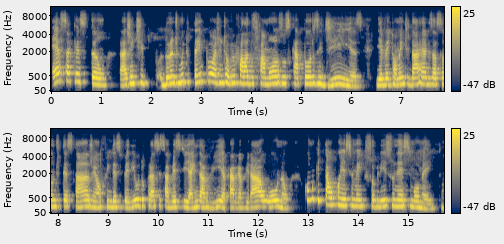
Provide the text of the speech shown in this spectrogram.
essa questão, a gente durante muito tempo a gente ouviu falar dos famosos 14 dias e eventualmente da realização de testagem ao fim desse período para se saber se ainda havia carga viral ou não. Como que está o conhecimento sobre isso nesse momento?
